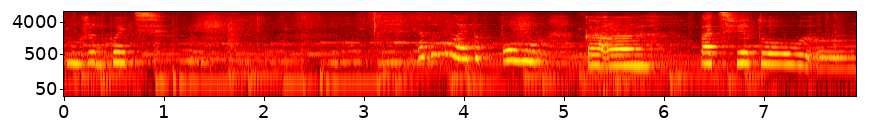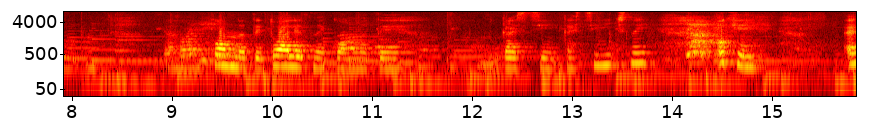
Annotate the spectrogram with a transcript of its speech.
может быть. Ка- э, по цвету э, комнаты, туалетной комнаты, гости, гостиничной. Окей. Э,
